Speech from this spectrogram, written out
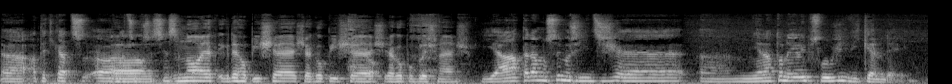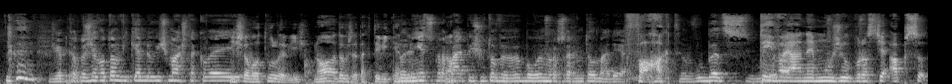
Eh, a teďka, eh, na co Uh, přesně se no, jak, kde ho píšeš, jak ho píšeš, Jo. jak ho publishneš. Já teda musím říct, že mě na to nejlíp slouží víkendy. že, protože o tom víkendu, víš, máš takový. Když o tuhle, víš? No, dobře, tak ty No víkendy. nic, normálně píšu to ve webovém rozhraní toho média. Fakt? No vůbec... Ty vole, já nemůžu prostě abso...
